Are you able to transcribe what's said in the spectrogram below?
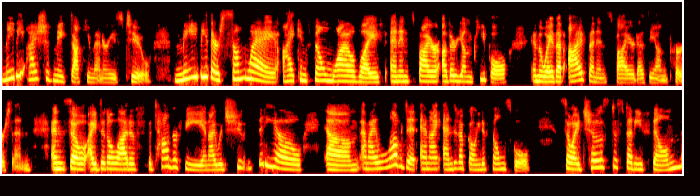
maybe I should make documentaries too. Maybe there's some way I can film wildlife and inspire other young people in the way that I've been inspired as a young person. And so I did a lot of photography and I would shoot video um, and I loved it. And I ended up going to film school. So I chose to study film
